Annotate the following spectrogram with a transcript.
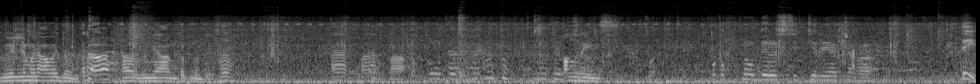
Bibili muna kami doon. Tara. Tara, bibili nga kami cup noodles. Ha? Pak. Ano to? Noodles. Pang rinse. Pagka noodles, chichirya, tsaka... Hindi.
